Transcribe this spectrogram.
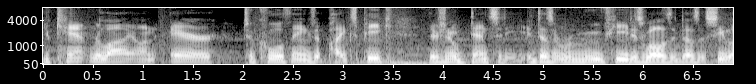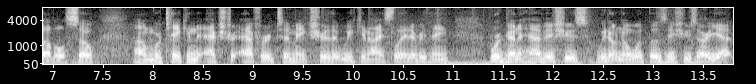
You can't rely on air to cool things at Pikes Peak. There's no density. It doesn't remove heat as well as it does at sea level. So um, we're taking the extra effort to make sure that we can isolate everything. We're going to have issues. We don't know what those issues are yet,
